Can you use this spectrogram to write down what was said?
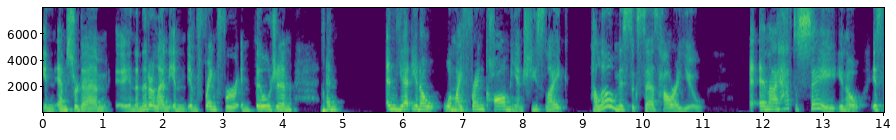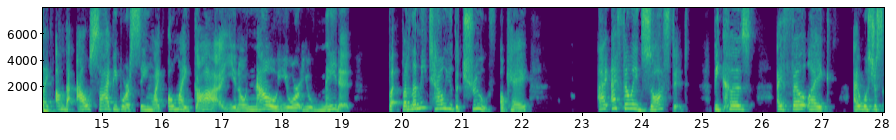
in amsterdam in the netherlands in in frankfurt in belgium. And and yet you know when my friend called me and she's like hello miss success how are you? And i have to say you know it's like on the outside people are seeing like oh my god you know now you're you've made it. But but let me tell you the truth okay? I i felt exhausted because i felt like i was just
